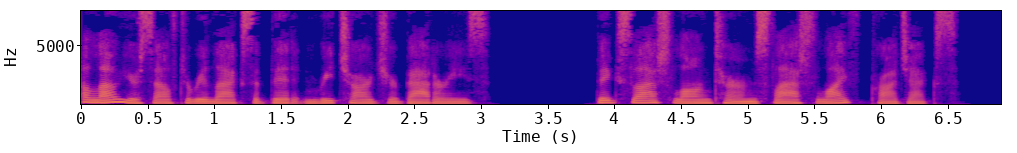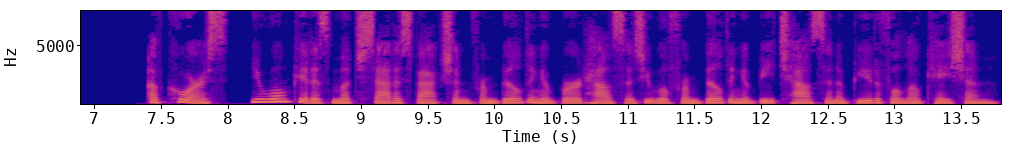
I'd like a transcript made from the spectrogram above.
Allow yourself to relax a bit and recharge your batteries big slash long term slash life projects. Of course, you won't get as much satisfaction from building a birdhouse as you will from building a beach house in a beautiful location.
